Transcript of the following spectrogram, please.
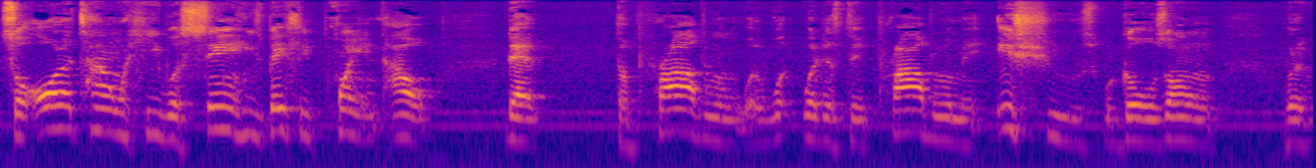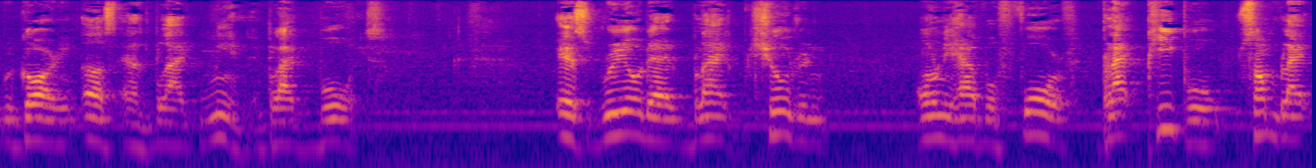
So all the time what he was saying, he's basically pointing out that the problem, what, what is the problem and issues what goes on regarding us as black men and black boys. It's real that black children only have a fourth, black people, some black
